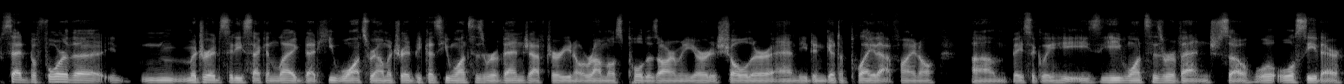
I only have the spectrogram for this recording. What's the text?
said before the Madrid City second leg that he wants Real Madrid because he wants his revenge after you know Ramos pulled his arm and he hurt his shoulder and he didn't get to play that final. Um, basically, he he wants his revenge. So we'll we'll see there.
